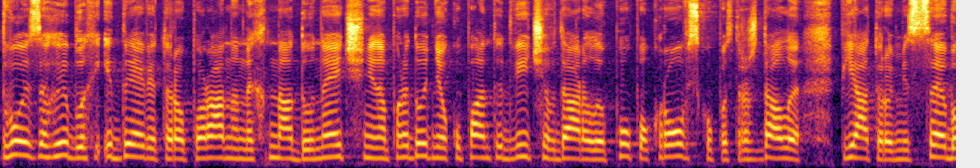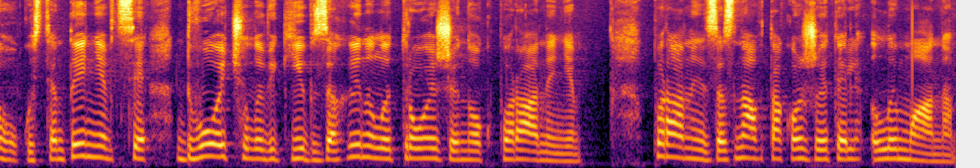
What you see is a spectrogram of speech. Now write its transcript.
Двоє загиблих і дев'ятеро поранених на Донеччині. Напередодні окупанти двічі вдарили по Покровську. Постраждали п'ятеро місцевих у Костянтинівці. Двоє чоловіків загинули, троє жінок поранені. Поранень зазнав також житель Лимана.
